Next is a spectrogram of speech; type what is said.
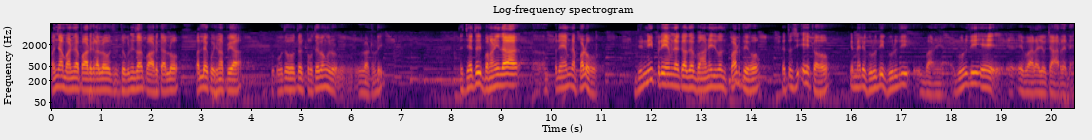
ਪੰਜਾਂ ਬਾਣੀ ਦਾ ਪਾਠ ਕਰ ਲਓ ਸੁਖਨੀ ਦਾ ਪਾਠ ਕਰ ਲਓ, ਪੱਲੇ ਕੁਛ ਨਾ ਪਿਆ, ਉਹ ਤਾਂ ਉਹ ਤਾਂ ਤੋਤੇ ਵਾਂਗੂ ਰ- ਰੱਟ ਲਈ। ਤੇ ਜੇ ਤੁਸੀਂ ਬਾਣੀ ਦਾ ਪ੍ਰੇਮ ਨਾ ਪੜੋ ਜਿੰਨੀ ਪ੍ਰੇਮ ਨਾਲ ਕਰਦੇ ਬਾਣੀ ਜਦੋਂ ਪੜ੍ਹਦੇ ਹੋ, ਤੇ ਤੁਸੀਂ ਇਹ ਕਹੋ ਕਿ ਮੇਰੇ ਗੁਰੂ ਦੀ ਗੁਰੂ ਦੀ ਬਾਣੀ ਹੈ ਗੁਰੂ ਦੀ ਇਹ ਇਹ ਬਾਰਾ ਜੋ ਚਾਰ ਰਹੇ ਨੇ।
